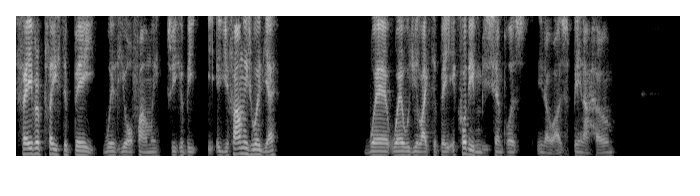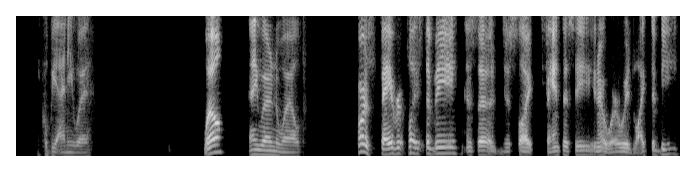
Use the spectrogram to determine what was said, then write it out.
Favorite place to be with your family, so you could be your family's with you. Where where would you like to be? It could even be simple as you know as being at home. It could be anywhere, Well, anywhere in the world. as far as favorite place to be instead of just like fantasy, you know, where we'd like to be.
